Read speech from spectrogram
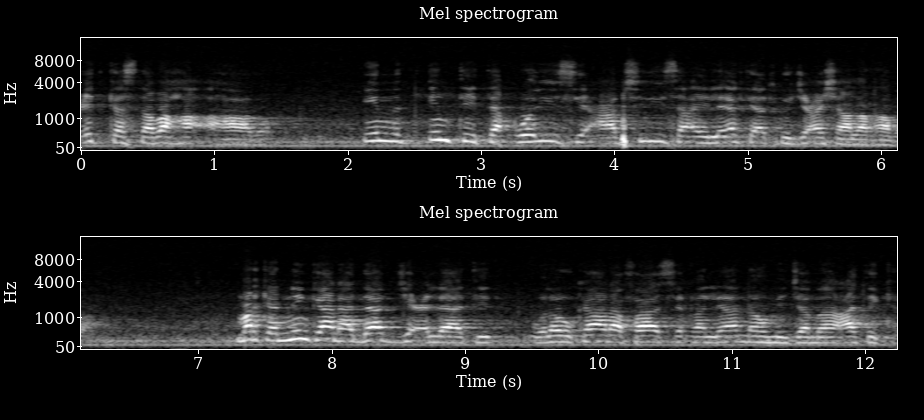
cid kastaba ha ahaado. In intii taqwadiisii cabsidiisa ay la-egtahay aad ku jeceshaa la raba marka ninkan haddaad jeclaatid walow kaana faasiqan liannahu min jamaacatika.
